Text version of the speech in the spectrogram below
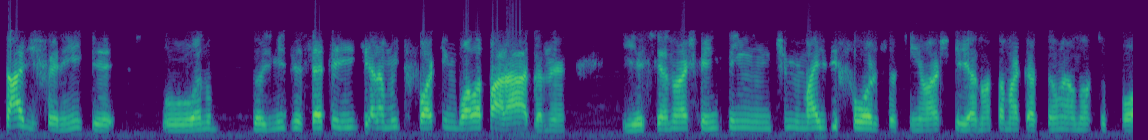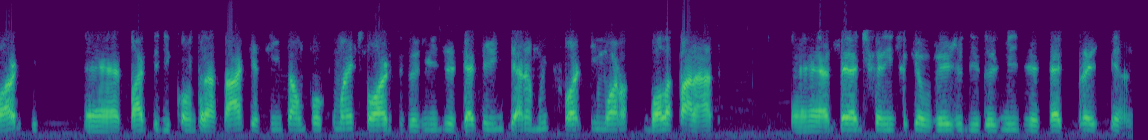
está diferente. O ano 2017 a gente era muito forte em bola parada, né? E esse ano eu acho que a gente tem um time mais de força, assim, eu acho que a nossa marcação é o nosso forte, é, parte de contra-ataque, assim, tá um pouco mais forte. Em 2017 a gente era muito forte em bola, bola parada. É, essa é a diferença que eu vejo de 2017 para esse ano.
